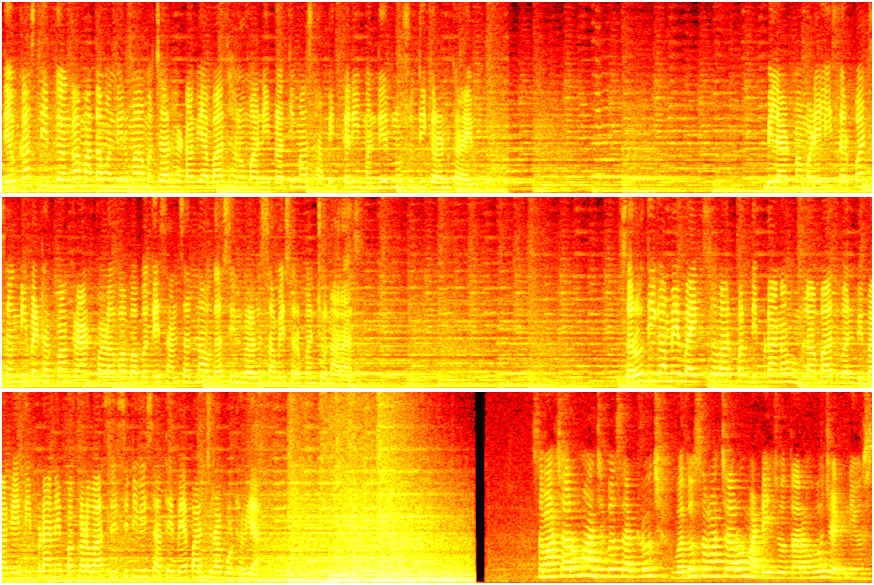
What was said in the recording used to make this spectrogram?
દેવકા સ્થિત ગંગા માતા મંદિરમાં મજાર હટાવ્યા બાદ હનુમાનની પ્રતિમા સ્થાપિત કરી મંદિરનું શુદ્ધિકરણ કરાયું. બિલાડમાં મળેલી સરપંચ સંઘની બેઠકમાં ગ્રાન્ટ ફાળવવા બાબતે સાંસદના ઉદાસીન વલણ સામે સરપંચો નારાજ. સરોદી ગામે બાઇક સવાર પર દીપડાના હુમલા બાદ વન વિભાગે દીપડાને પકડવા સીસીટીવી સાથે બે પાંજરા ગોઠવ્યા. સમાચારોમાં આજે બસ આટલું જ. વધુ સમાચારો માટે જોતા રહો જેટ ન્યૂઝ.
